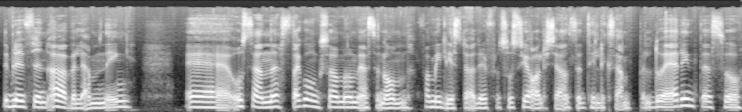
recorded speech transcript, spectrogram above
Det blir en fin överlämning. Eh, och sen nästa gång så har man med sig någon familjestödjare från socialtjänsten till exempel. Då är det inte så...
